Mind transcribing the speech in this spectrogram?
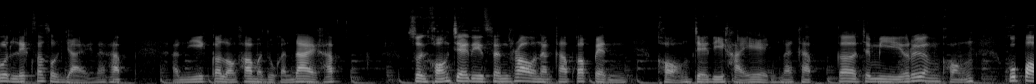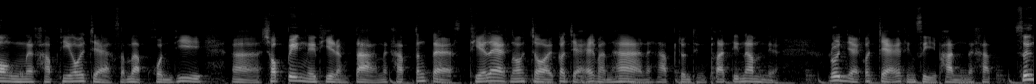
รุ่นเล็กซะส่วนใหญ่นะครับ อันนี้ก็ลองเข้ามาดูกันได้ครับ ส่วนของ JD Central นะครับก็เป็นของ JD ขายเองนะครับ ก็จะมีเรื่องของคูปองนะครับที่เขาแจกสำหรับคนที่ช้อปปิ้งในเทียร์ต่างๆนะครับ ตั้งแต่เทียร์แรกเนาะจอยก็แจกให้พันห้านะครับ จนถึง Platinum เนี่ย รุ่นใหญ่ก็แจกให้ถึง 4,000 นะครับ ซึ่ง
